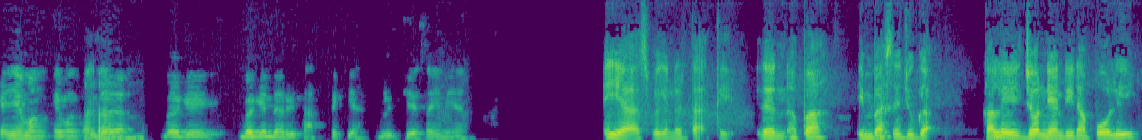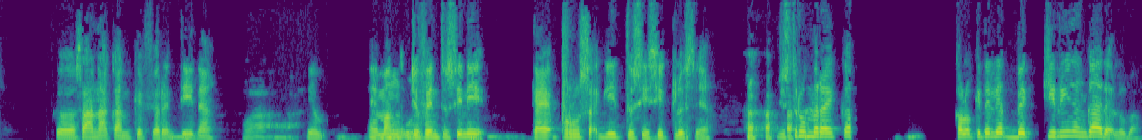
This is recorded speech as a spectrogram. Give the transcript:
Kayaknya emang emang uh -huh. udah sebagai bagian dari taktik ya beli Chiesa ini ya. Iya, sebagian dari taktik. Dan apa imbasnya juga John yang di Napoli ke sana kan ke Fiorentina. Wah. Ya, emang Juventus ini kayak perusak gitu sih siklusnya. Justru mereka kalau kita lihat back kirinya nggak ada loh bang.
